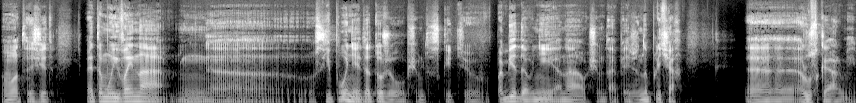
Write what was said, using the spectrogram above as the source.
Вот, значит, поэтому и война э, с Японией, это тоже, в общем-то, сказать, победа в ней, она, в общем-то, опять же, на плечах э, русской армии.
